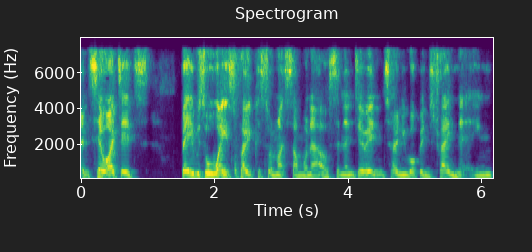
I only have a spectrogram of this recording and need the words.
until I did, but it was always focused on like someone else. And then doing Tony Robbins training,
